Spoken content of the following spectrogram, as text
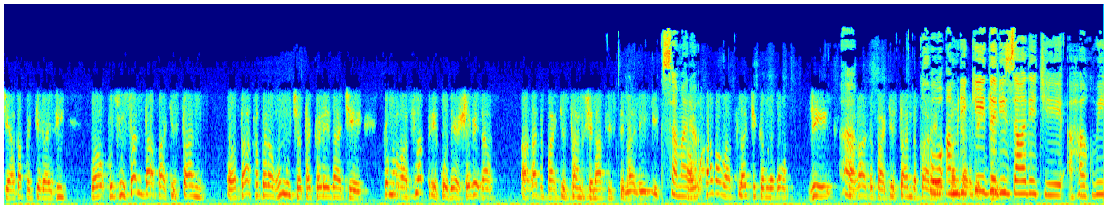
چې هغه پکې راځي او خصوصا د پاکستان دا خبره هم چې تکړه ده چې کوم وسله پرې خوده شوې ده هغه د پاکستان خلاف استعمالېږي او هغه وسله چې کوم ده جی هغه د پاکستان د پاره خو امریکای د ریزا دي چې هغوی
